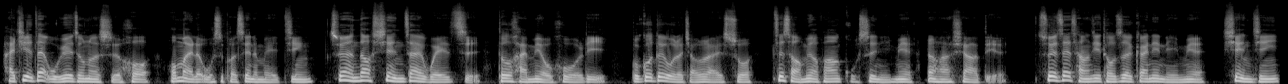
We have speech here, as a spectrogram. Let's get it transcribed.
还记得在五月中的时候，我买了五十 percent 的美金，虽然到现在为止都还没有获利，不过对我的角度来说，至少没有放到股市里面让它下跌。所以在长期投资的概念里面，现金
